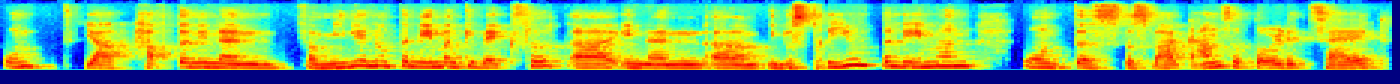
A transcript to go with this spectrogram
Und ja, habe dann in ein Familienunternehmen gewechselt, äh, in ein ähm, Industrieunternehmen und das, das war ganz eine tolle Zeit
